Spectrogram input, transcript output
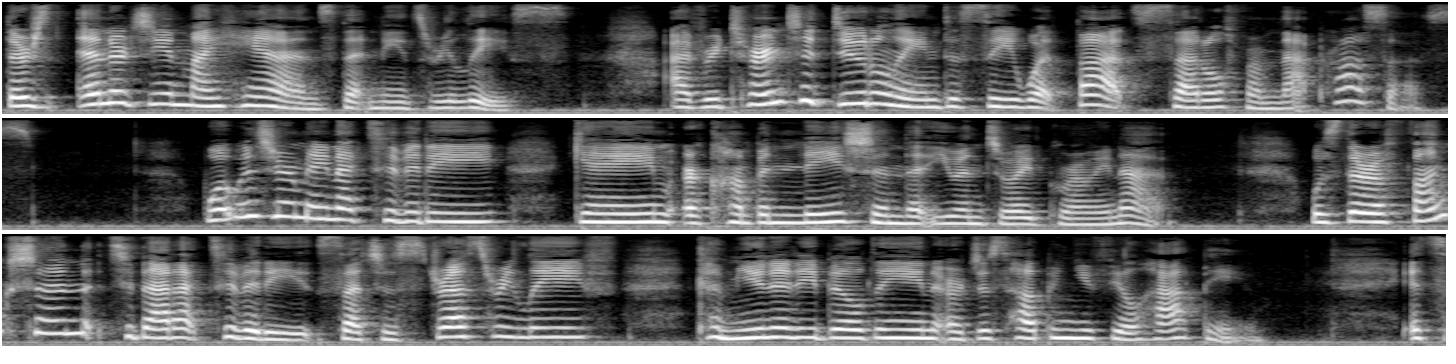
There's energy in my hands that needs release. I've returned to doodling to see what thoughts settle from that process. What was your main activity, game, or combination that you enjoyed growing up? Was there a function to that activity such as stress relief, community building, or just helping you feel happy? It's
